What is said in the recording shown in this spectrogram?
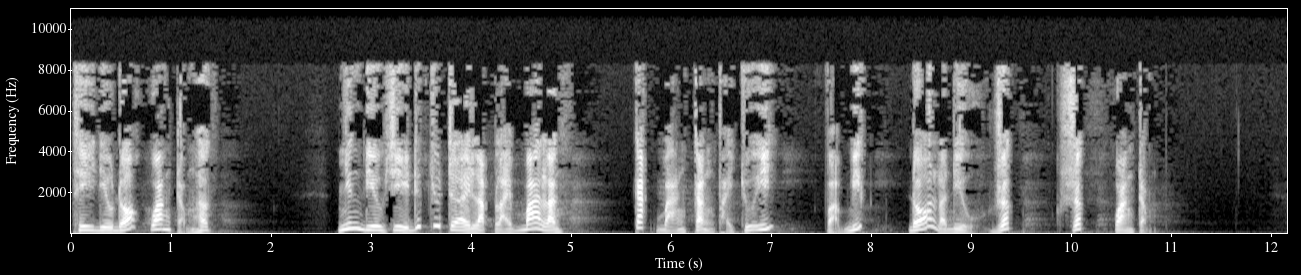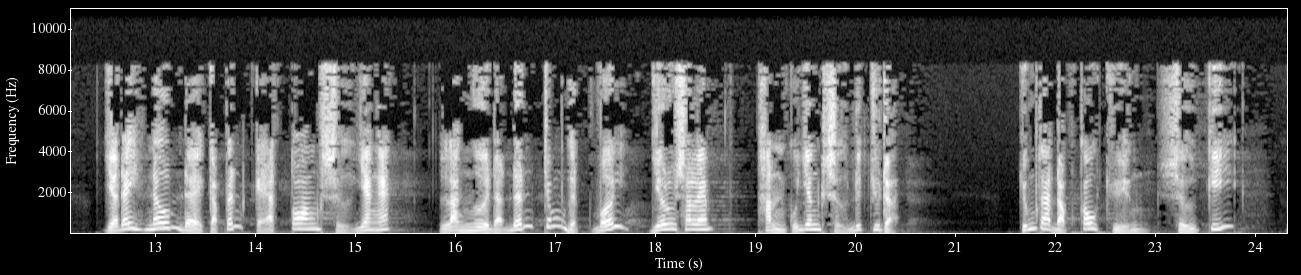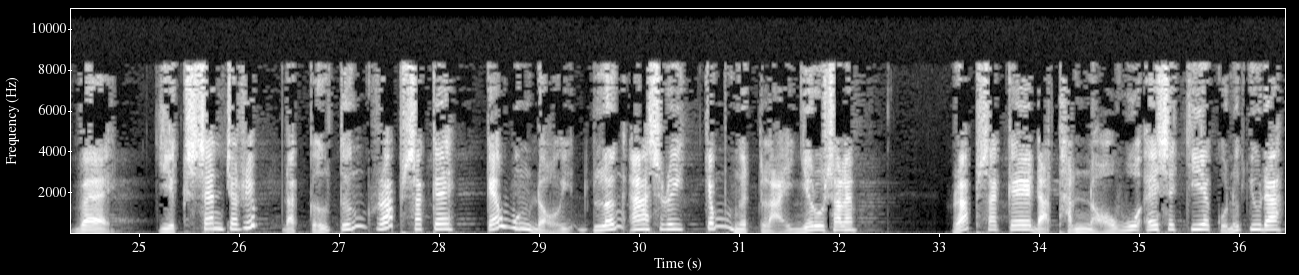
thì điều đó quan trọng hơn. Nhưng điều gì Đức Chúa Trời lặp lại ba lần, các bạn cần phải chú ý và biết đó là điều rất, rất quan trọng. Giờ đây, Naum đề cập đến kẻ toan sự gian ác, là người đã đến chống nghịch với Jerusalem thành của dân sự Đức Chúa Trời. Chúng ta đọc câu chuyện sử ký về việc Sennacherib đã cử tướng Rapsake kéo quân đội lớn Assyri chống nghịch lại Jerusalem. Rapsake đã thạnh nộ vua Ezechia của nước Juda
